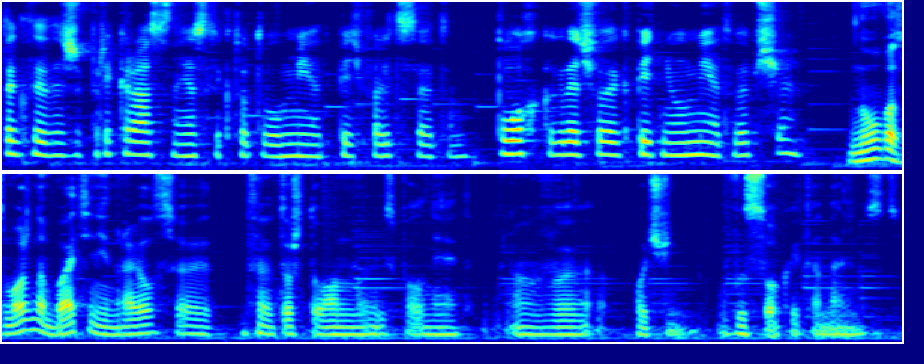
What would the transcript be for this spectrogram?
Так это же прекрасно, если кто-то умеет петь фальцетом. Плохо, когда человек петь не умеет вообще. Ну, возможно, Бате не нравился то, что он исполняет в очень высокой тональности.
